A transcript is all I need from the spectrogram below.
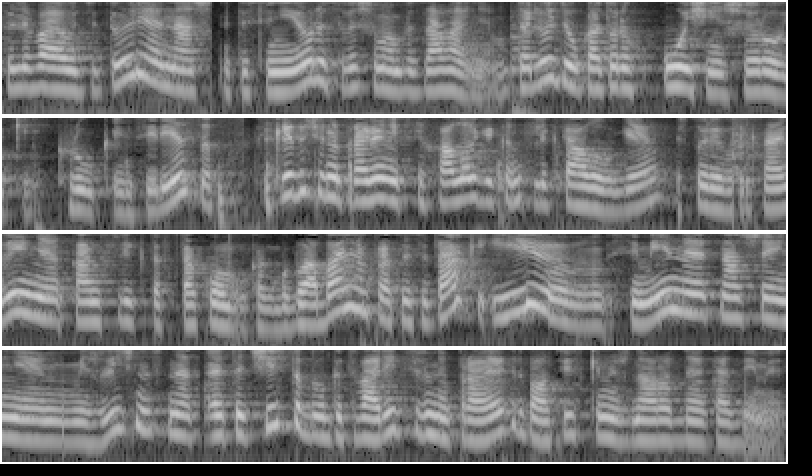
целевая аудитория наша – это сеньоры с высшим образованием. Это люди, у которых очень широкий круг интересов. Следующее направление – психология, конфликтология. История возникновения конфликтов в таком как бы глобальном процессе, так и семейные отношения, межличностные. Это чисто благотворительный проект Балтийской международной академии.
